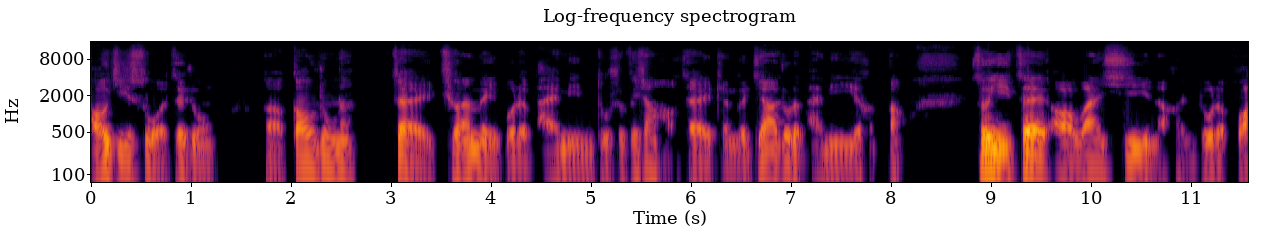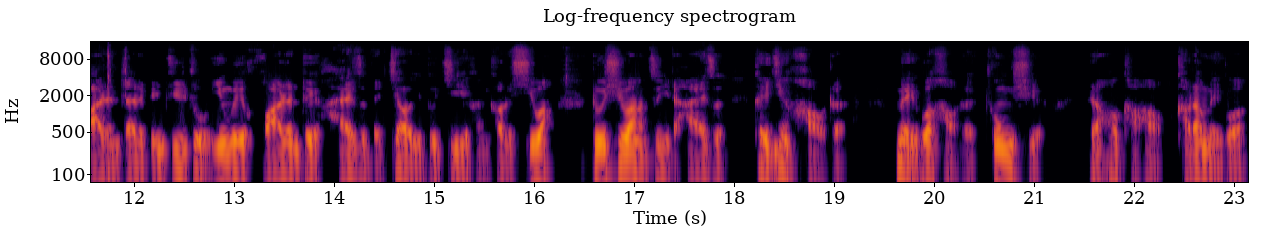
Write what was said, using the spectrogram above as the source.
好几所这种呃高中呢，在全美国的排名都是非常好，在整个加州的排名也很棒，所以在尔湾吸引了很多的华人在那边居住，因为华人对孩子的教育都寄予很高的希望，都希望自己的孩子可以进好的美国好的中学，然后考好考到美国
